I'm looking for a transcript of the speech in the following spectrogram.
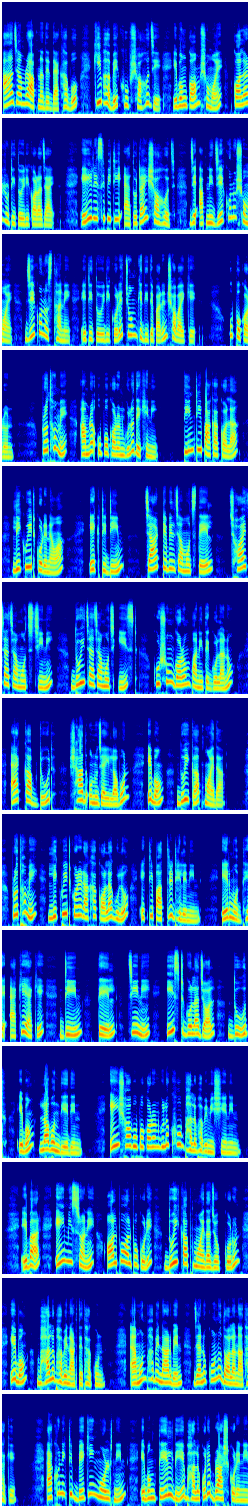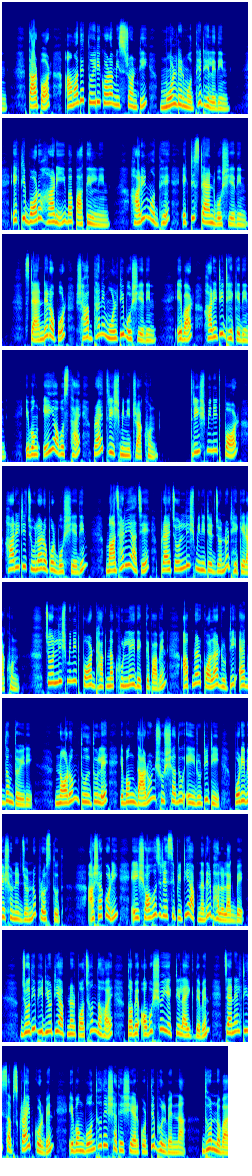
আজ আমরা আপনাদের দেখাবো কীভাবে খুব সহজে এবং কম সময়ে কলার রুটি তৈরি করা যায়। এই রেসিপিটি এতটাই সহজ যে আপনি যে কোনো সময়, যে কোনো স্থানে এটি তৈরি করে চমকে দিতে পারেন সবাইকে। উপকরণ। প্রথমে আমরা উপকরণগুলো দেখে নিই। তিনটি পাকা কলা, লিকুইড করে নেওয়া, একটি ডিম, চার টেবিল চামচ তেল, ছয় চা চামচ চিনি, দুই চা চামচ ইস্ট, কুসুম গরম পানিতে গোলানো এক কাপ দুধ, স্বাদ অনুযায়ী লবণ এবং দুই কাপ ময়দা। প্রথমেই লিকুইড করে রাখা কলাগুলো একটি পাত্রে ঢেলে নিন। এর মধ্যে একে একে ডিম, তেল, চিনি, ইস্ট গোলা জল, দুধ এবং লবণ দিয়ে দিন। এই সব উপকরণগুলো খুব ভালোভাবে মিশিয়ে নিন। এবার এই মিশ্রণে অল্প অল্প করে দুই কাপ ময়দা যোগ করুন এবং ভালোভাবে নাড়তে থাকুন। এমনভাবে নাড়বেন যেন কোনো দলা না থাকে। এখন একটি বেকিং মোল্ড নিন এবং তেল দিয়ে ভালো করে ব্রাশ করে নিন। তারপর আমাদের তৈরি করা মিশ্রণটি মোল্ডের মধ্যে ঢেলে দিন। একটি বড় হাঁড়ি বা পাতিল নিন। হাঁড়ির মধ্যে একটি স্ট্যান্ড বসিয়ে দিন। স্ট্যান্ডের ওপর সাবধানে মোলটি বসিয়ে দিন। এবার হাঁড়িটি ঢেকে দিন এবং এই অবস্থায় প্রায় ৩০ মিনিট রাখুন। ৩০ মিনিট পর হাঁড়িটি চুলার ওপর বসিয়ে দিন। মাঝারি আঁচে প্রায় চল্লিশ মিনিটের জন্য ঢেকে রাখুন। চল্লিশ মিনিট পর ঢাকনা খুললেই দেখতে পাবেন আপনার কলার রুটি একদম তৈরি। নরম, তুলতুলে এবং দারুণ সুস্বাদু এই রুটিটি পরিবেশনের জন্য প্রস্তুত। আশা করি এই সহজ রেসিপিটি আপনাদের ভালো লাগবে। যদি ভিডিওটি আপনার পছন্দ হয়, তবে অবশ্যই একটি লাইক দেবেন, চ্যানেলটি সাবস্ক্রাইব করবেন এবং বন্ধুদের সাথে শেয়ার করতে ভুলবেন না। ধন্যবাদ।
